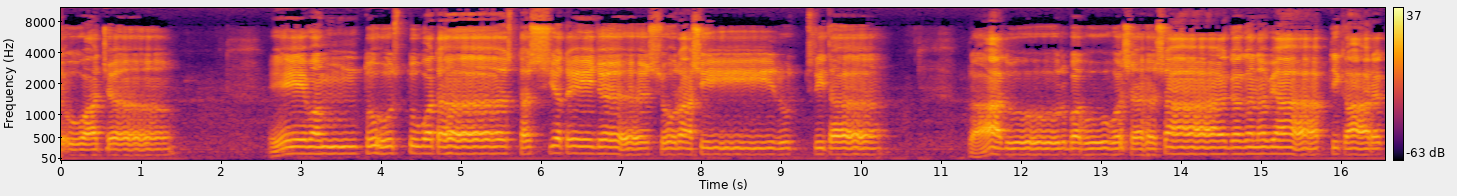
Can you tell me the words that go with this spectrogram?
उवाच। एवं तु स्तुवतस्तस्य तेजशोराशिरुच्छ्रित प्रादुर्बभूव सहसा गगनव्याप्तिकारक।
